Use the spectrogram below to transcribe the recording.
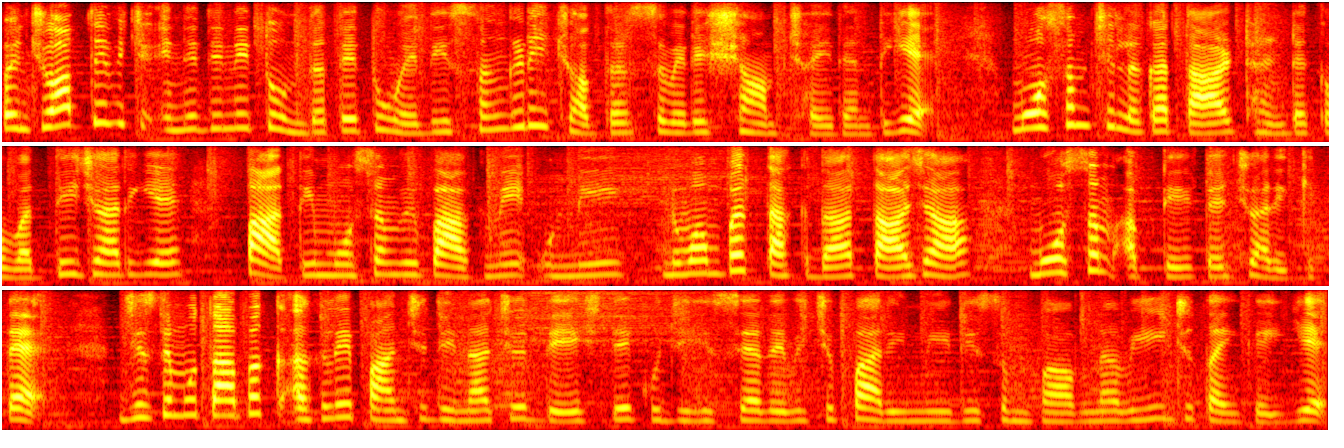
ਪੰਜਾਬ ਦੇ ਵਿੱਚ ਇੰਨੇ ਦਿਨੀ ਧੁੰਦ ਅਤੇ ਧੂਏ ਦੀ ਸੰਘਣੀ ਚਾਦਰ ਸਵੇਰੇ ਸ਼ਾਮ ਛਾਈ ਰਹਿੰਦੀ ਹੈ। ਮੌਸਮ 'ਚ ਲਗਾਤਾਰ ਠੰਡਕ ਵੱਧਦੀ ਜਾ ਰਹੀ ਹੈ। ਭਾਰਤੀ ਮੌਸਮ ਵਿਭਾਗ ਨੇ 19 ਨਵੰਬਰ ਤੱਕ ਦਾ ਤਾਜ਼ਾ ਮੌਸਮ ਅਪਡੇਟ ਜਾਰੀ ਕੀਤਾ ਹੈ ਜਿਸ ਦੇ ਮੁਤਾਬਕ ਅਗਲੇ 5 ਦਿਨਾਂ 'ਚ ਦੇਸ਼ ਦੇ ਕੁਝ ਹਿੱਸਿਆਂ ਦੇ ਵਿੱਚ ਭਾਰੀ ਮੀਂਹ ਦੀ ਸੰਭਾਵਨਾ ਵੀ ਜਤਾਈ ਗਈ ਹੈ।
